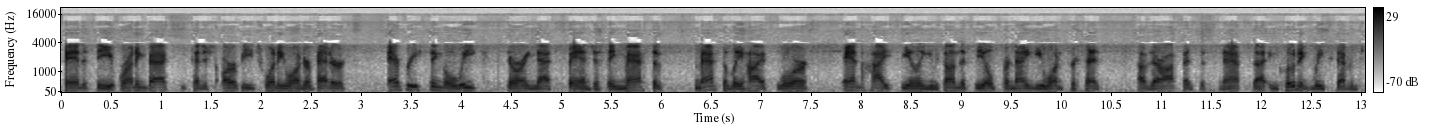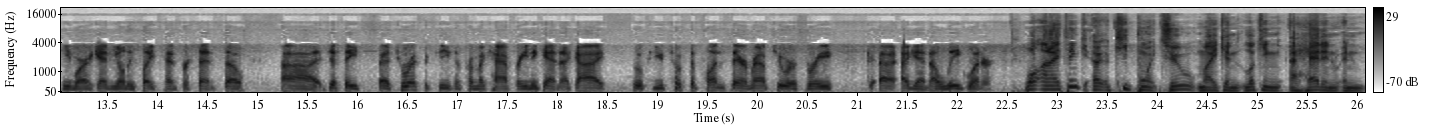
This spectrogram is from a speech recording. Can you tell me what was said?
fantasy running back. He finished RB 21 or better every single week during that span. Just a massive, massively high floor and high ceiling. He was on the field for 91% of their offensive snaps, uh, including week 17, where again, he only played 10%. So, uh, just a, a terrific season from McCaffrey. And again, a guy who, if you took the plunge there in round two or three, uh, again, a league winner. Well, and I think a key point too, Mike, and looking ahead and, and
